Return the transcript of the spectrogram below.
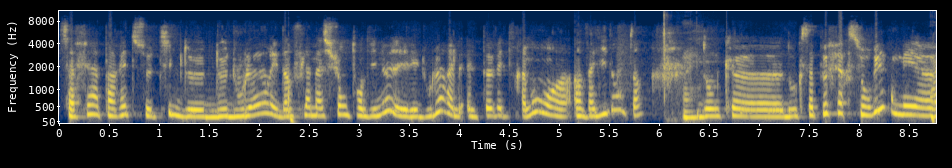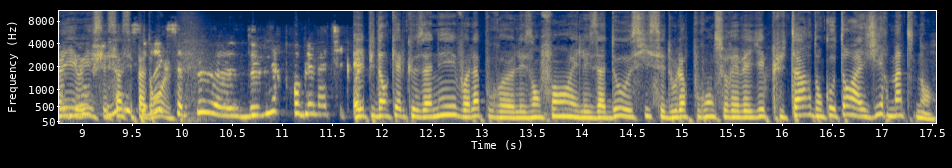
ça fait apparaître ce type de, de douleur et d'inflammation tendineuse. Et les douleurs, elles, elles peuvent être vraiment invalidantes. Hein. Oui. Donc, euh, donc ça peut faire sourire, mais, euh, oui, mais oui, c'est ça, c'est pas drôle. ça peut euh, devenir problématique. Et puis dans quelques années, voilà, pour euh, les enfants et les ados aussi, ces douleurs pourront se réveiller plus tard. Donc autant agir maintenant.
